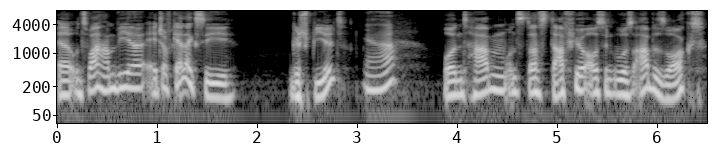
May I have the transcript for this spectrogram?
Äh, und zwar haben wir Age of Galaxy gespielt Ja. und haben uns das dafür aus den USA besorgt.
